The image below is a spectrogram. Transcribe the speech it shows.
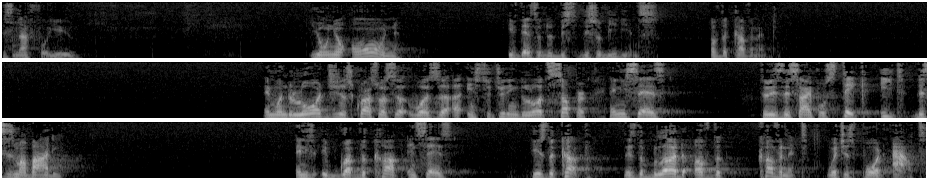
is not for you. You're on your own if there's a dis- disobedience of the covenant. And when the Lord Jesus Christ was, uh, was uh, instituting the Lord's Supper, and he says to his disciples, Take, eat, this is my body. And he, he grabbed the cup and says, Here's the cup. There's the blood of the covenant, which is poured out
